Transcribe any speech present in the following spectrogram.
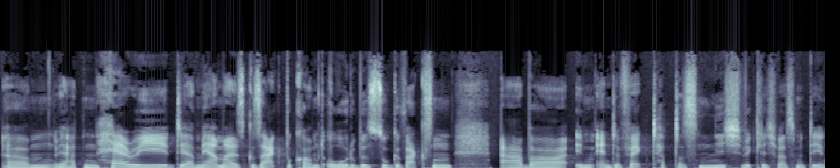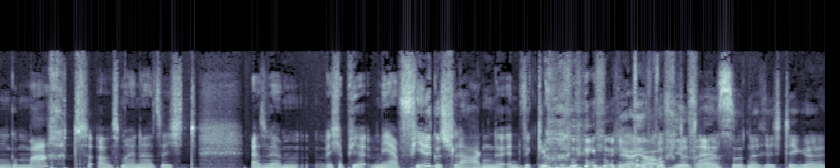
Ähm, wir hatten Harry, der mehrmals gesagt bekommt, oh, du bist so gewachsen, aber im Endeffekt hat das nicht wirklich was mit denen gemacht, aus meiner Sicht. Also wir haben, ich habe hier mehr fehlgeschlagene Entwicklung Ja, ja, auf jeden Fall. als so eine richtige,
